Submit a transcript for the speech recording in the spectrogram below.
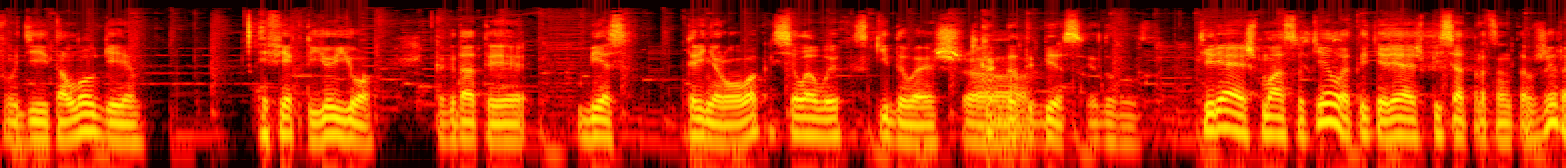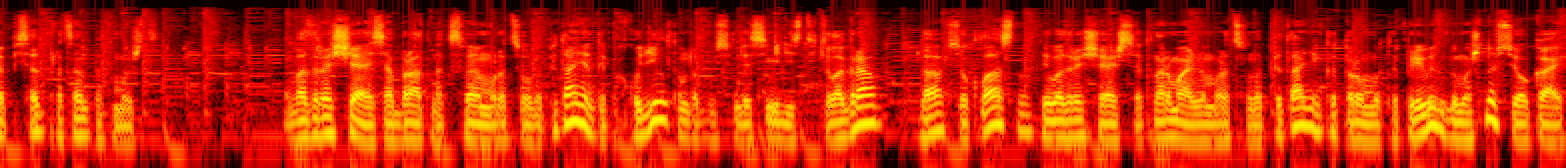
в диетологии, эффект йо-йо, когда ты без тренировок силовых скидываешь... Когда ты без, я думал. теряешь массу тела, ты теряешь 50% жира, 50% мышц. Возвращаясь обратно к своему рациону питания, ты похудел, там, допустим, до 70 килограмм, да, все классно, ты возвращаешься к нормальному рациону питания, к которому ты привык, думаешь, ну все, кайф.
